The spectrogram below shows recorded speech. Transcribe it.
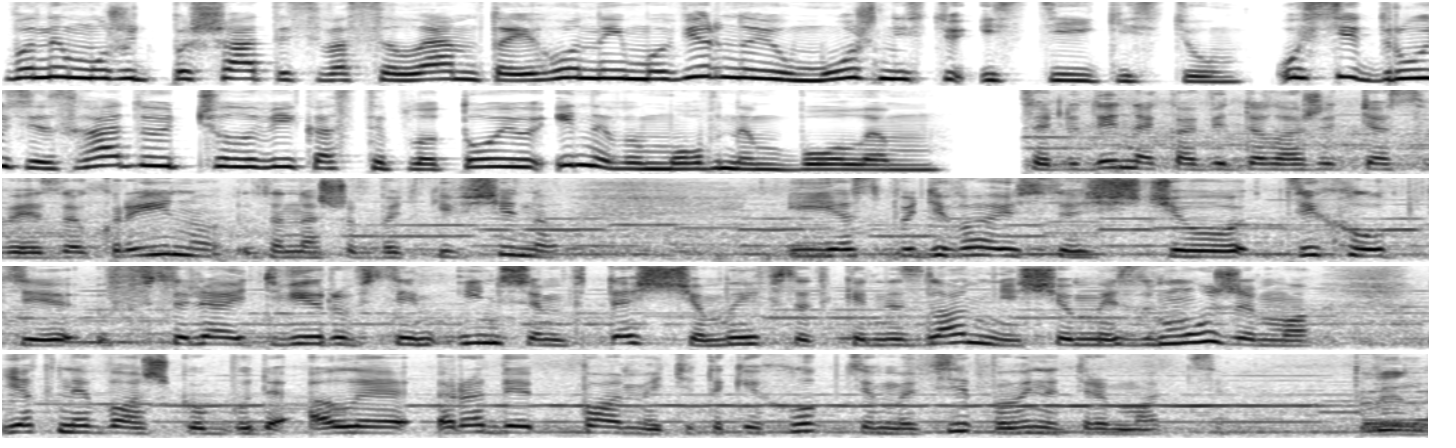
Вони можуть пишатись Василем та його неймовірною мужністю і стійкістю. Усі друзі згадують чоловіка з теплотою і невимовним болем. Це людина, яка віддала життя своє за Україну, за нашу батьківщину. І я сподіваюся, що ці хлопці вселяють віру всім іншим в те, що ми все-таки незламні, що ми зможемо, як не важко буде, але ради пам'яті таких хлопців ми всі повинні триматися. Він,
